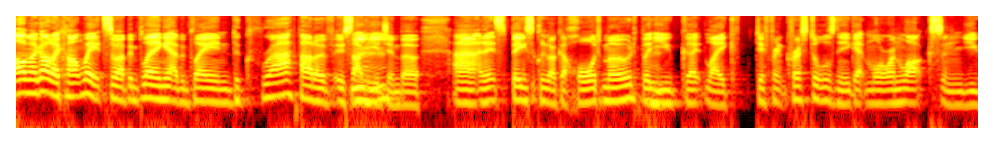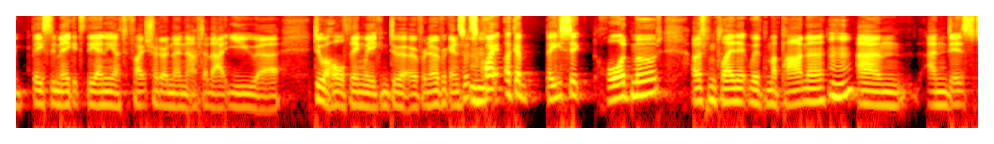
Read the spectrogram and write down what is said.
oh my god, I can't wait. So I've been playing it. I've been playing the crap out of Usagi Yojimbo, uh, and it's basically like a horde mode, but you get like different crystals and you get more unlocks and you basically make it to the end and you have to fight Shredder and then after that you uh, do a whole thing where you can do it over and over again. So it's quite like a basic horde mode. I've just been playing it with my partner um, and it's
